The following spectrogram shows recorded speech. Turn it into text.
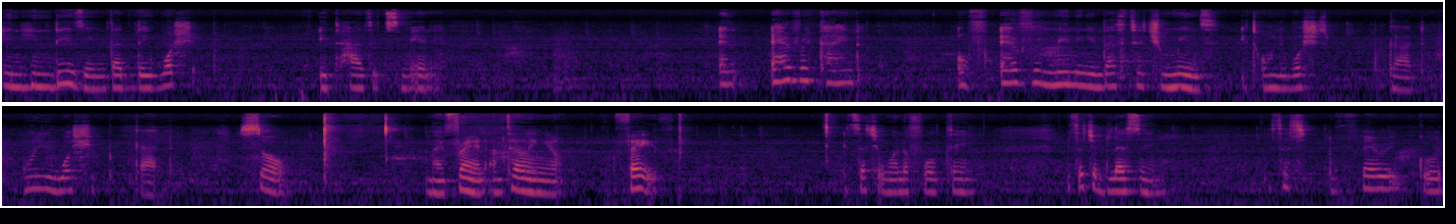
in Hinduism that they worship, it has its meaning. And every kind of every meaning in that statue means it only worships God, only worship God. So, my friend, I'm telling you, faith, it's such a wonderful thing. It's such a blessing. It's such a very good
